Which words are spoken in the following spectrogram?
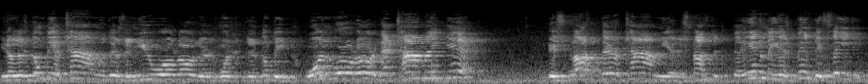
You know, there's going to be a time when there's a new world order. There's, one, there's going to be one world order. That time ain't yet. It's not their time yet. It's not the, the enemy has been defeated.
